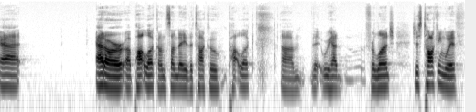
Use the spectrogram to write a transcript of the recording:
at at our uh, potluck on Sunday, the taco potluck um, that we had for lunch, just talking with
